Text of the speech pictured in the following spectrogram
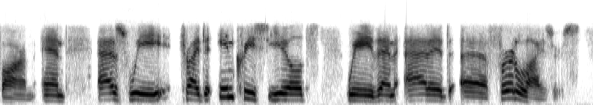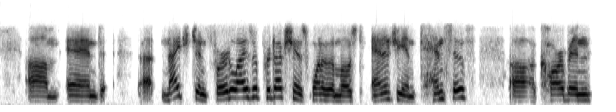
farm? And as we tried to increase yields, we then added uh, fertilizers. Um, and uh, nitrogen fertilizer production is one of the most energy intensive uh, carbon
